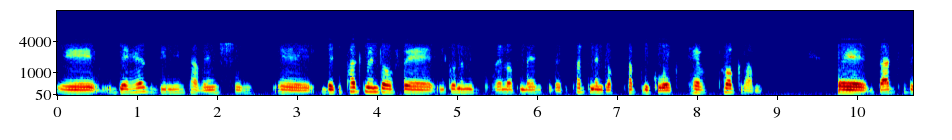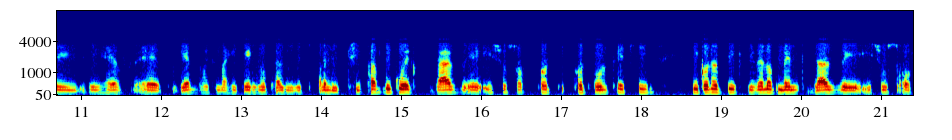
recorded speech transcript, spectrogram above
uh, there has been intervention uh, the Department of uh, Economic Development, the Department of Public Works have programs that they they have uh, together with Mahikeng local municipality. Public Works does uh, issues of pot, pothole patching. Economic development does the issues of,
